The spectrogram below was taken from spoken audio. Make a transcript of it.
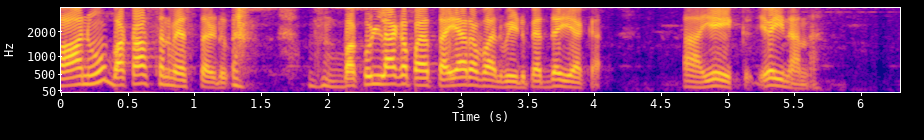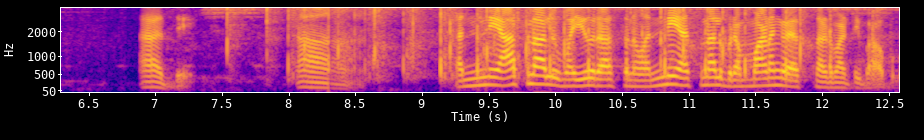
బాను బకాసనం వేస్తాడు. బకుళ్ళలాగా తయారవ్వాలి వీడు పెద్ద అయ్యాక ఏక్ వేయి నాన్న. అదే. అన్ని ఆసనాలు మయూరాసనం అన్ని ఆసనాలు బ్రహ్మాండంగా వేస్తున్నాడు మాట బాబు.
